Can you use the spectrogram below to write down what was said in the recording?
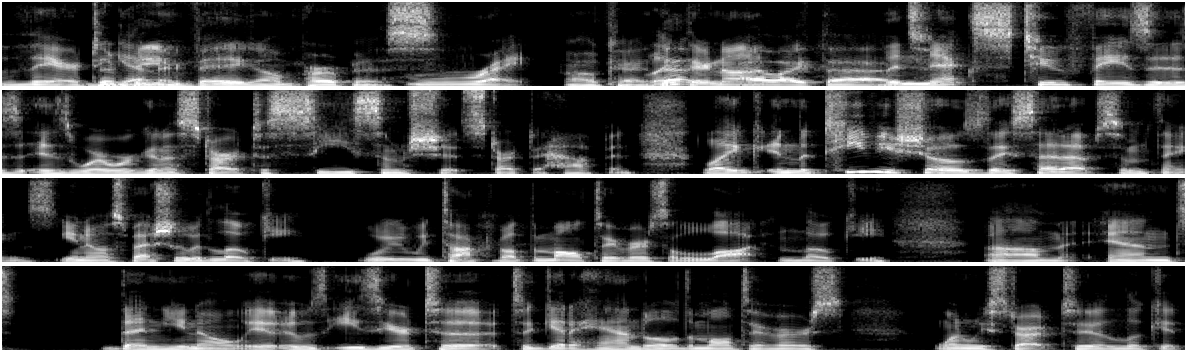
there They're being vague on purpose. right. Okay, Like, That- they're not- I like that. The next two phases is where we're going to start to see some shit start to happen. Like in the TV shows, they set up some things, you know, especially with Loki. We, we talked about the multiverse a lot in Loki. Um, and then, you know, it, it was easier to, to get a handle of the multiverse when we start to look at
